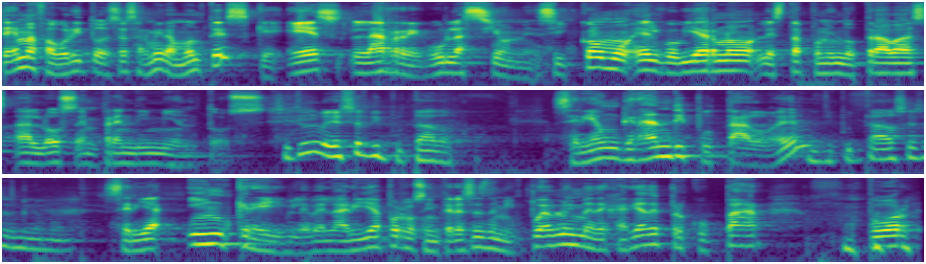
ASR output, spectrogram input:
tema favorito de César Miramontes, que es las regulaciones y cómo el gobierno le está poniendo trabas a los emprendimientos. Si tú deberías ser diputado. Sería un gran diputado, ¿eh? El diputado César Miramontes. Sería increíble, velaría por los intereses de mi pueblo y me dejaría de preocupar por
